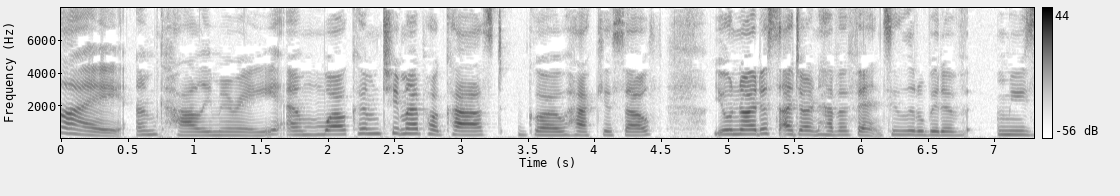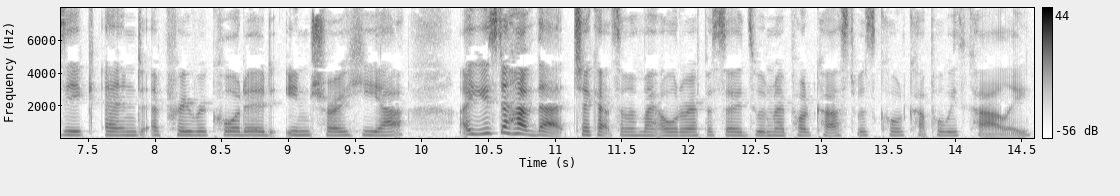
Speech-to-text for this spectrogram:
Hi, I'm Carly Marie, and welcome to my podcast, Go Hack Yourself. You'll notice I don't have a fancy little bit of music and a pre recorded intro here. I used to have that. Check out some of my older episodes when my podcast was called Couple with Carly.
